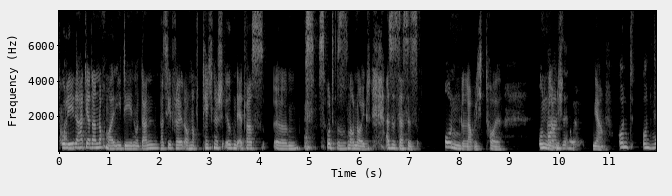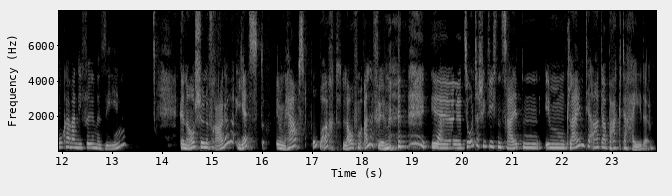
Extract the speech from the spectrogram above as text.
Kollege hat ja dann nochmal Ideen und dann passiert vielleicht auch noch technisch irgendetwas, ähm, so dass es noch neu. Also das ist unglaublich toll. Unglaublich Wahnsinn. toll. Ja. Und, und wo kann man die Filme sehen? Genau, schöne Frage. Jetzt im Herbst, Obacht, laufen alle Filme ja. äh, zu unterschiedlichen Zeiten im kleinen Theater Barkte Heide.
